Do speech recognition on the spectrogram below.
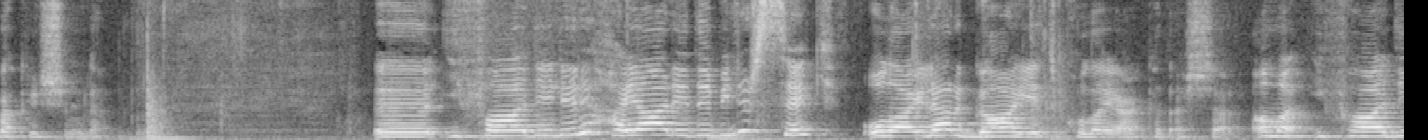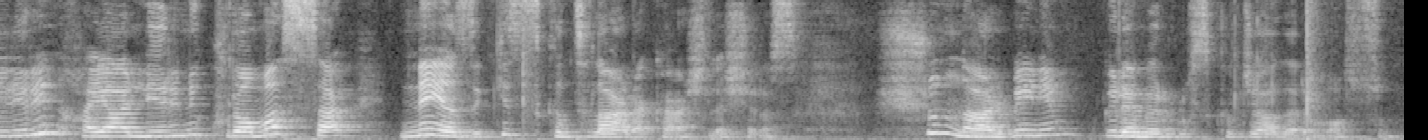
Bakın şimdi. Ee, ifadeleri hayal edebilirsek olaylar gayet kolay arkadaşlar. Ama ifadelerin hayallerini kuramazsak ne yazık ki sıkıntılarla karşılaşırız. Şunlar benim glomerulus kılcallarım olsun.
